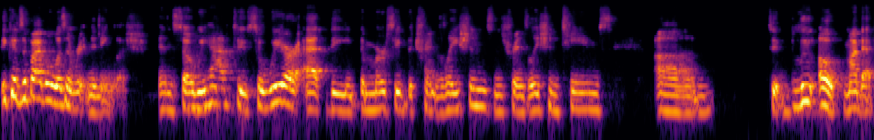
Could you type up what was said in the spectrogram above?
because the Bible wasn't written in English. And so we mm-hmm. have to, so we are at the, the mercy of the translations and translation teams. Um, to blue, oh, my bad,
